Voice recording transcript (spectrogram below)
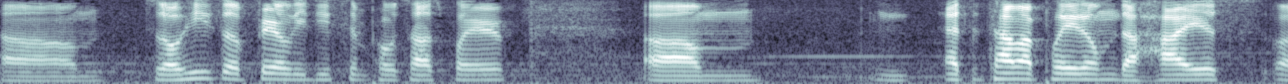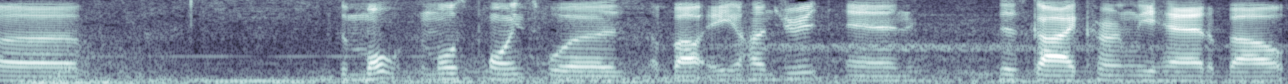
Um, so he's a fairly decent Protoss player. Um, at the time I played him, the highest, uh, the, mo- most points was about 800, and this guy currently had about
